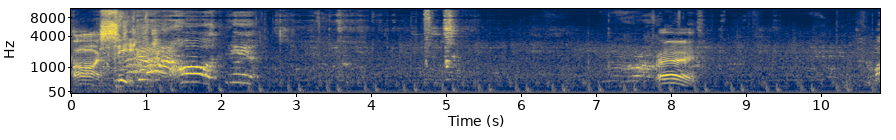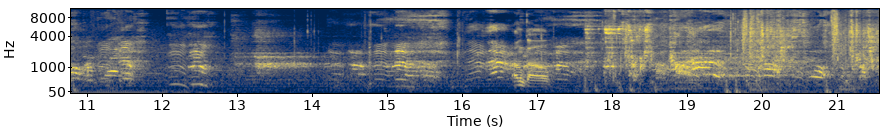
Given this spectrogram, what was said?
Oh shit! Oh, damn. Hey. I'm gone. 开门救火救火救火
